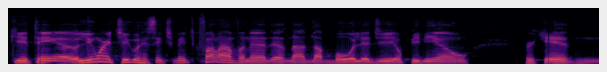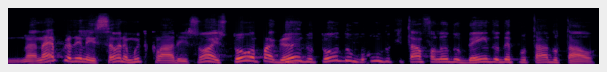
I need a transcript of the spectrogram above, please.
Que tem, eu li um artigo recentemente que falava, né, da, da bolha de opinião, porque na, na, época da eleição era muito claro isso. Ó, oh, estou apagando todo mundo que está falando bem do deputado tal.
